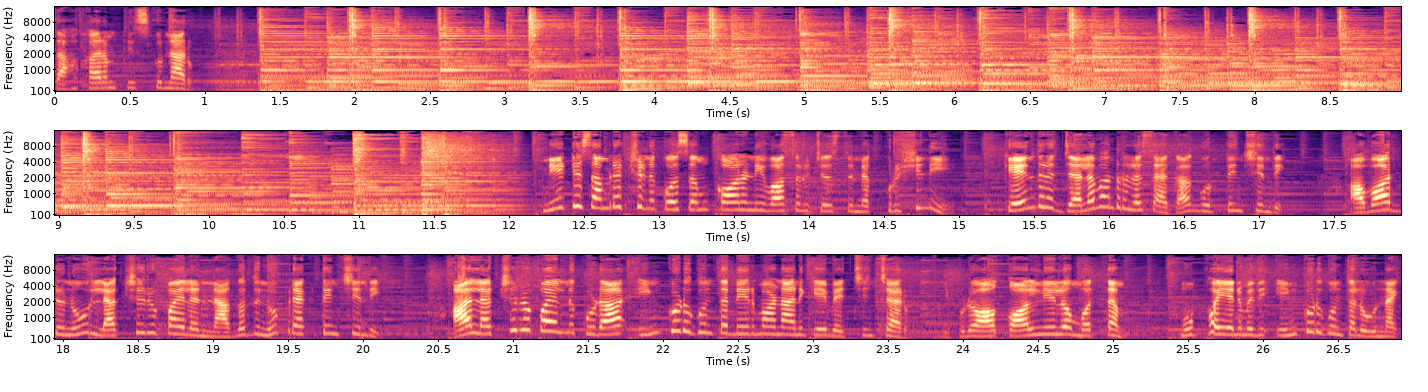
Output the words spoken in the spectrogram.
సహకారం తీసుకున్నారు. నీటి సంరక్షణ కోసం కాలనీ వాసులు చేస్తున్న కృషిని కేంద్ర జలవనరుల శాఖ గుర్తించింది. అవార్డును లక్ష రూపాయల నగదును ప్రకటించింది. ఆ లక్ష రూపాయలను కూడా ఇంకుడు గుంత నిర్మాణానికే వెచ్చించారు. ఇప్పుడు ఆ కాలనీలో మొత్తం ముప్పై ఎనిమిది ఇంకుడు గుంతలు ఉన్నాయి.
